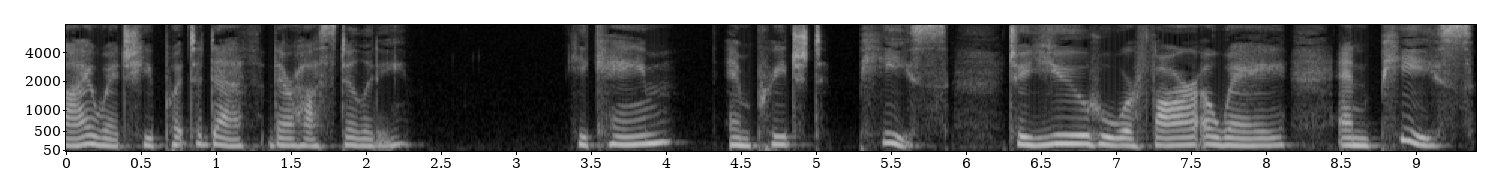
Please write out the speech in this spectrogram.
by which he put to death their hostility. He came and preached peace to you who were far away, and peace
